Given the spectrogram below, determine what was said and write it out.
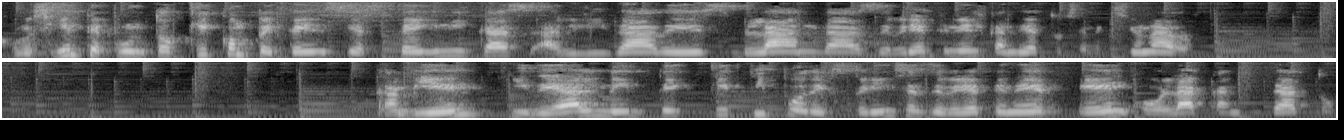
Como siguiente punto, ¿qué competencias técnicas, habilidades blandas debería tener el candidato seleccionado? También, idealmente, qué tipo de experiencias debería tener él o la candidato.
